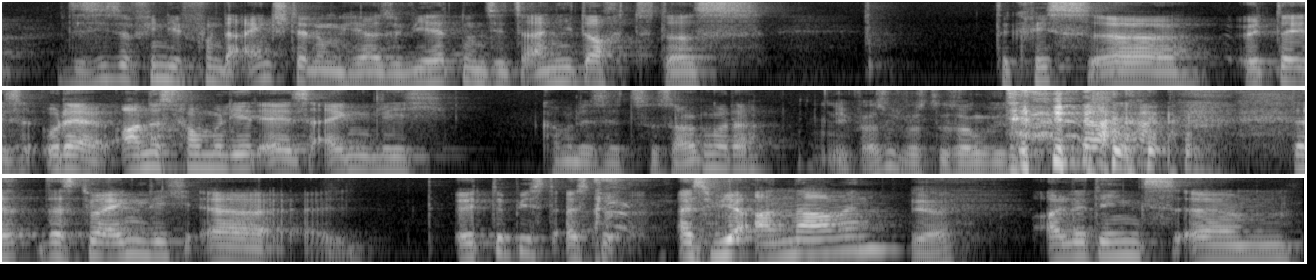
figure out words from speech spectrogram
Äh, das ist ja, finde ich, von der Einstellung her. Also wir hätten uns jetzt auch nie gedacht, dass der Chris äh, älter ist. Oder anders formuliert, er ist eigentlich. Kann man das jetzt so sagen, oder? Ich weiß nicht, was du sagen willst. Dass, dass du eigentlich äh, älter bist, als, du, als wir annahmen. ja. Allerdings ähm,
